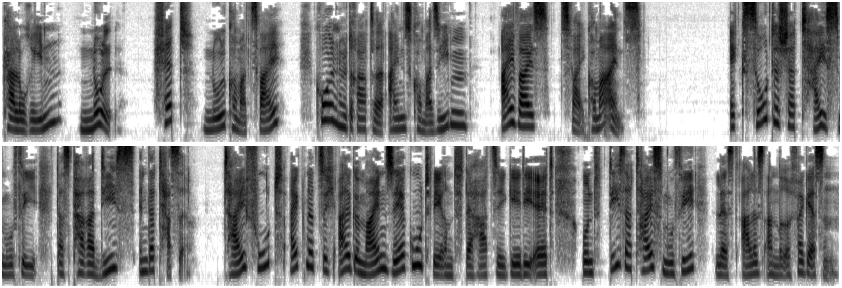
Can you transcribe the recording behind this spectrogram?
Kalorien 0. Fett 0,2. Kohlenhydrate 1,7. Eiweiß 2,1. Exotischer Thai-Smoothie, das Paradies in der Tasse. Thai Food eignet sich allgemein sehr gut während der HCG-Diät und dieser Thai Smoothie lässt alles andere vergessen.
